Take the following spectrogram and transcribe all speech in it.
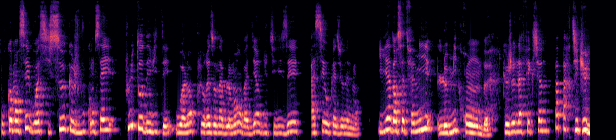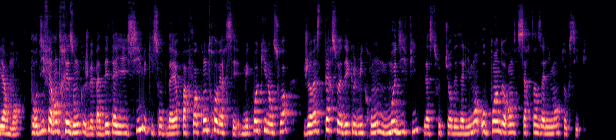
Pour commencer, voici ceux que je vous conseille plutôt d'éviter, ou alors plus raisonnablement, on va dire, d'utiliser assez occasionnellement. Il y a dans cette famille le micro-ondes, que je n'affectionne pas particulièrement, pour différentes raisons que je ne vais pas détailler ici, mais qui sont d'ailleurs parfois controversées. Mais quoi qu'il en soit, je reste persuadée que le micro-ondes modifie la structure des aliments au point de rendre certains aliments toxiques.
